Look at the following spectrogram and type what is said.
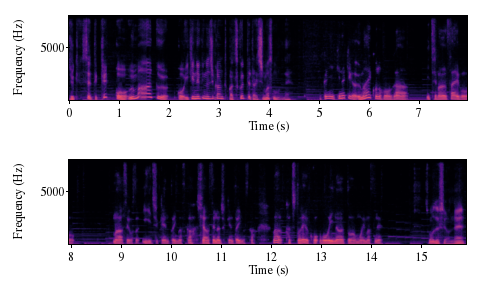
受験生って結構うまくこう息抜きの時間とか作ってたりしますもんね。逆に息抜きが上手い子の方が、一番最後、まあ、それこそいい受験といいますか、幸せな受験といいますか、は勝ち取れる子多いなとは思いますね。そうですよね。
